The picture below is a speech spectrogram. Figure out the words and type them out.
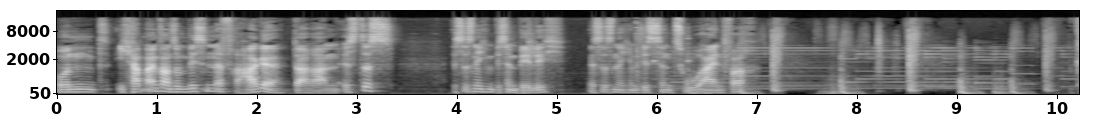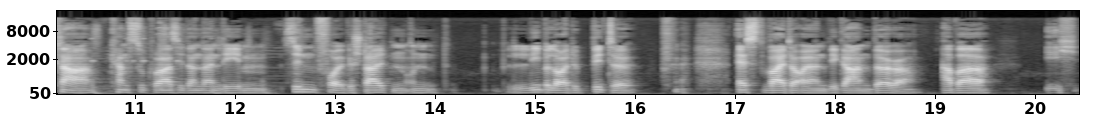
Und ich habe einfach so ein bisschen eine Frage daran. Ist das, ist es nicht ein bisschen billig? Ist es nicht ein bisschen zu einfach? Klar, kannst du quasi dann dein Leben sinnvoll gestalten und liebe Leute, bitte esst weiter euren veganen Burger. Aber ich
